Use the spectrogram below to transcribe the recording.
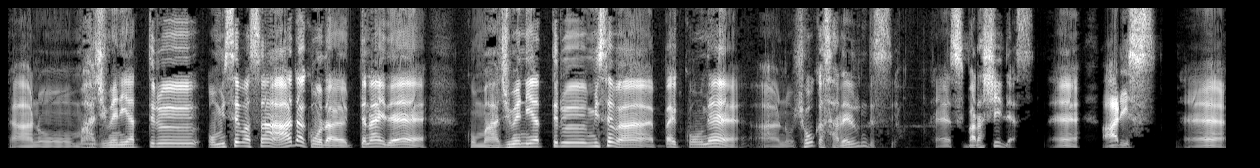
あの真面目にやってるお店はさ、ああだこうだ言ってないで、こう真面目にやってる店は、やっぱりこうね、あの、評価されるんですよ。ね、素晴らしいです。ねアリス。ね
